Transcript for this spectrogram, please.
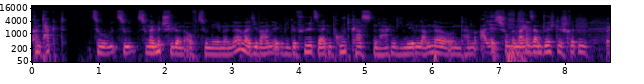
Kontakt zu, zu, zu meinen Mitschülern aufzunehmen, ne? weil die waren irgendwie gefühlt seit dem Brutkasten, lagen die nebeneinander und haben alles schon gemeinsam durchgeschritten.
